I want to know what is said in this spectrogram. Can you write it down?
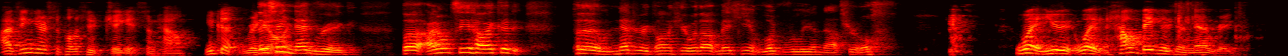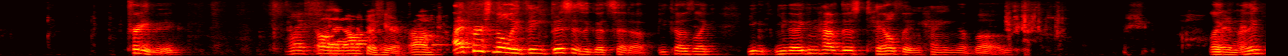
I think you're supposed to jig it somehow. You could rig They it. say on Ned rig, but I don't see how I could put a Ned rig on here without making it look really unnatural. Wait, you wait. How big is your Ned rig? Pretty big. Oh, and also here. Um, I personally think this is a good setup because, like, you you know, you can have this tail thing hanging above. Like, I think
